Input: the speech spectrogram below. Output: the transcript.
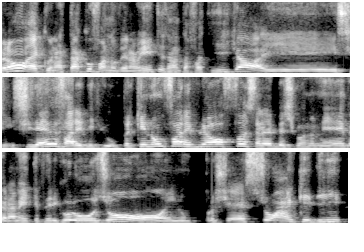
Però ecco, in attacco fanno veramente tanta fatica e si, si, deve fare di più, perché non fare playoff sarebbe secondo me veramente pericoloso in un processo anche di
